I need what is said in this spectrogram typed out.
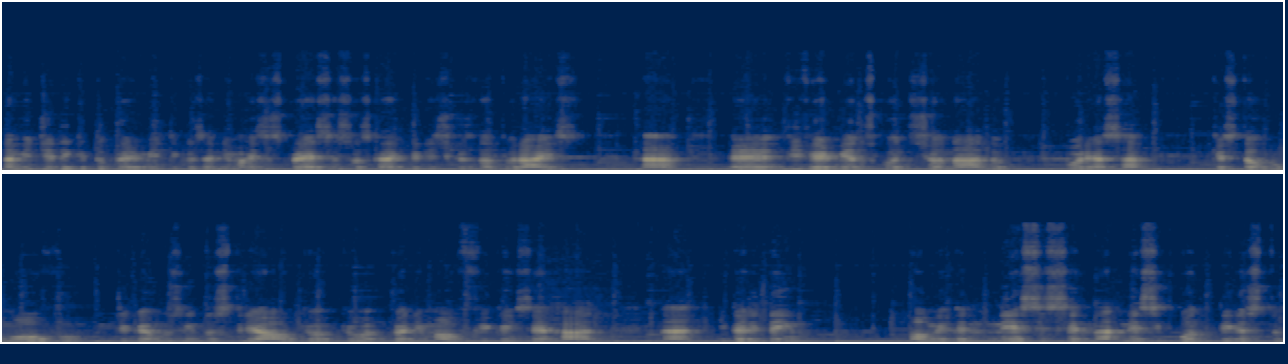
Na medida em que tu permite que os animais expressem suas características naturais, né, é, viver menos condicionado por essa questão do ovo, digamos, industrial, que o, que o, que o animal fica encerrado. Né? Então ele tem, nesse, cenário, nesse contexto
